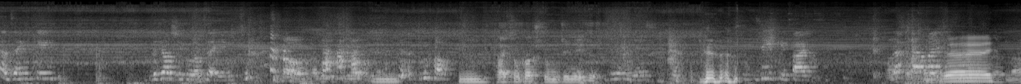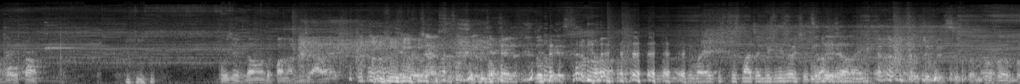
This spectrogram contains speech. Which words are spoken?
Radzenki. Do dalszych urodzeń. No, na roku. Tyson, chodź tu, nigdzie nie idziesz. Dzięki, tak. Zapraszamy. Ej. No, hejka. Pójdziesz w domu do pana, widziałeś? Dobry, dobry jestem. Chyba jakiś przysmaczek byś mi rzucił, co? Zobaczymy, coś tam do zęba.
